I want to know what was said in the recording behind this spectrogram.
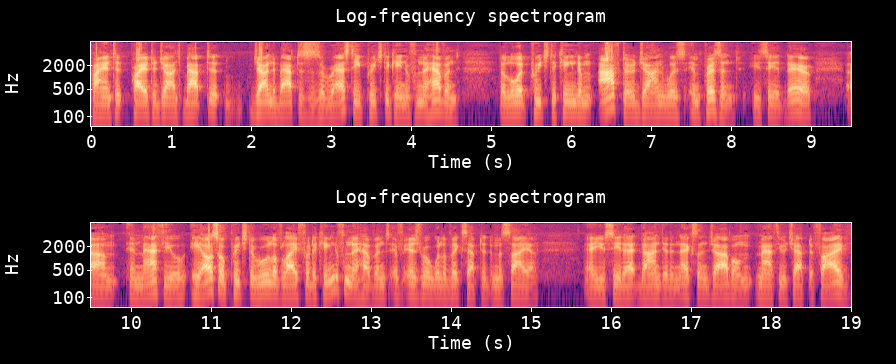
Prior to, prior to John's John the Baptist's arrest, he preached the kingdom from the heavens. The Lord preached the kingdom after John was imprisoned. You see it there um, in Matthew, he also preached the rule of life for the kingdom from the heavens if Israel will have accepted the Messiah. And you see that Don did an excellent job on Matthew chapter 5.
